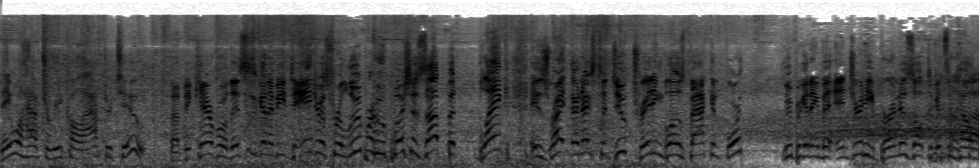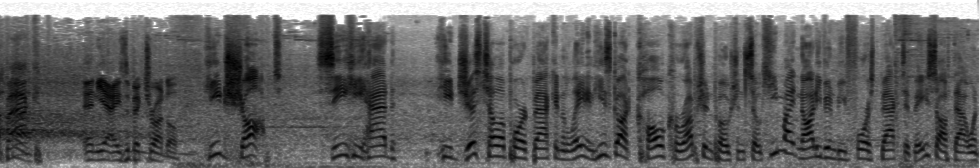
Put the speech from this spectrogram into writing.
they will have to recall after too. But be careful, this is going to be dangerous for Looper who pushes up, but Blank is right there next to Duke, trading blows back and forth. Looper getting a bit injured. He burned his ult to get some health back. And yeah, he's a big trundle. He'd shopped. See, he had he just teleport back into lane, and he's got Cull Corrupting Potion, so he might not even be forced back to base off that one.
